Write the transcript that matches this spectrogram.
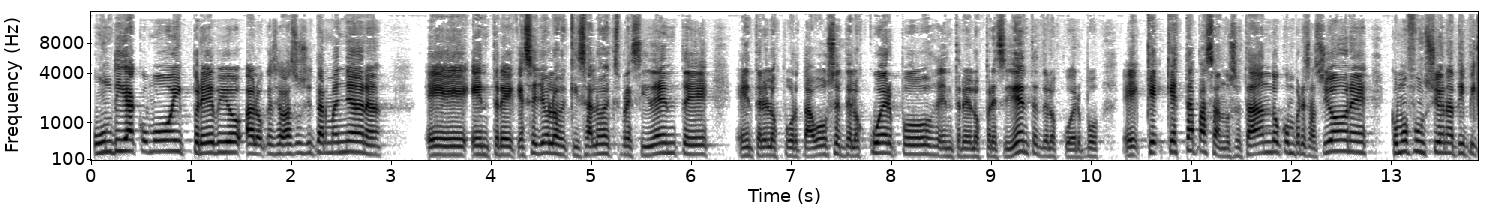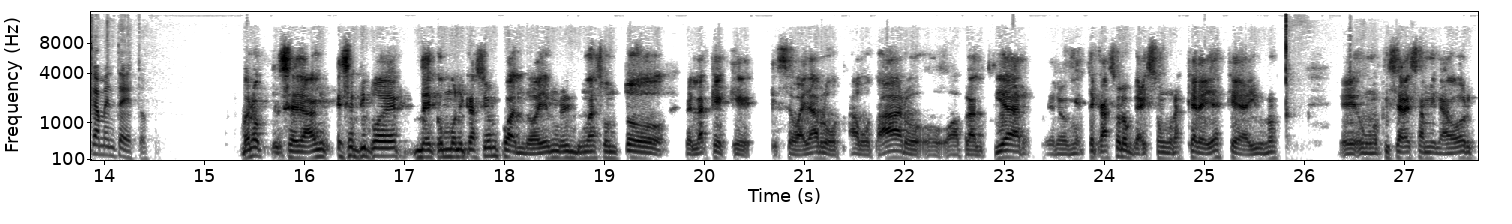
un día como hoy, previo a lo que se va a suscitar mañana? Eh, entre, qué sé yo, los, quizás los expresidentes, entre los portavoces de los cuerpos, entre los presidentes de los cuerpos. Eh, ¿qué, qué está pasando? ¿Se está dando conversaciones? ¿Cómo funciona típicamente esto? Bueno, se dan ese tipo de, de comunicación cuando hay un, un asunto ¿verdad? Que, que, que se vaya a, vo- a votar o, o a plantear, pero en este caso lo que hay son unas querellas que hay uno, eh, un oficial examinador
